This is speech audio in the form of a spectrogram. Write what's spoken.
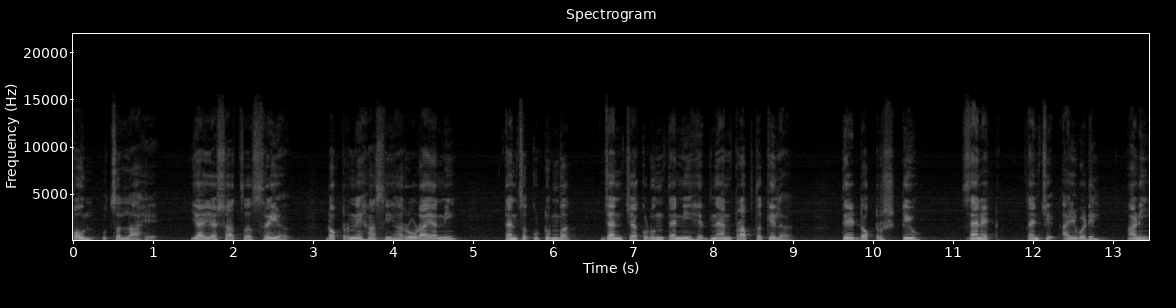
पाऊल उचललं आहे. या यशाचं श्रेय डॉक्टर नेहासिंह रोडा यांनी त्यांचं कुटुंब ज्यांच्याकडून त्यांनी हे ज्ञान प्राप्त केलं ते डॉक्टर स्टीव सॅनेट त्यांचे आईवडील आणि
